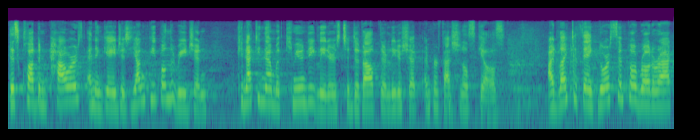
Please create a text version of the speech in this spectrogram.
This club empowers and engages young people in the region, connecting them with community leaders to develop their leadership and professional skills. I'd like to thank North Simcoe Rotaract,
